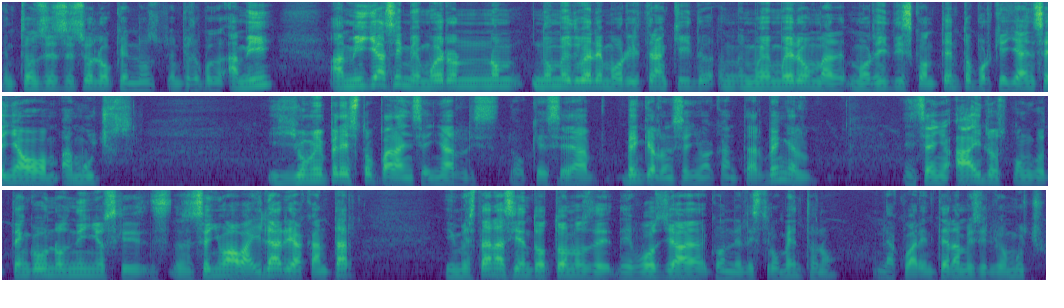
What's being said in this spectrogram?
Entonces eso es lo que nos... A mí, a mí ya si me muero no, no me duele morir tranquilo, me muero morir discontento porque ya he enseñado a, muchos. Y yo me presto para enseñarles lo que sea, venga lo enseño a cantar, venga enseño, ahí los pongo, tengo unos niños que los enseño a bailar y a cantar. Y me están haciendo tonos de voz ya con el instrumento, ¿no? En la cuarentena me sirvió mucho.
